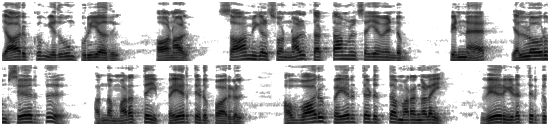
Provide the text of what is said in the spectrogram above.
யாருக்கும் எதுவும் புரியாது. ஆனால் சாமிகள் சொன்னால் தட்டாமல் செய்ய வேண்டும். பின்னர் எல்லோரும் சேர்த்து அந்த மரத்தை பெயர்த்தெடுப்பார்கள் அவ்வாறு பெயர்த்தெடுத்த மரங்களை வேறு இடத்திற்கு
